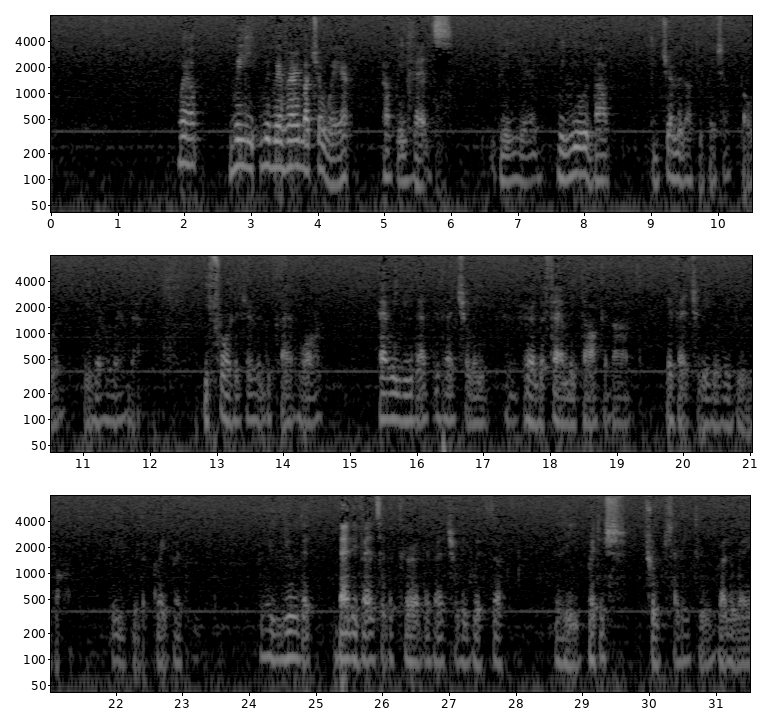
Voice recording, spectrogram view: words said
Well, we we were very much aware of the events. The uh, we knew about the German occupation of Poland. We were aware of that before the German declared war, and we knew that eventually. uh, Heard the family talk about eventually we would be with the Great Britain. Knew that bad events had occurred eventually with uh, the British troops having to run away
